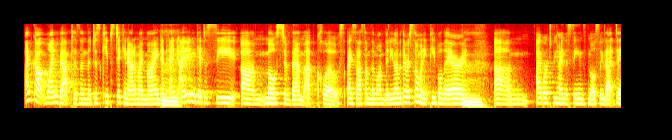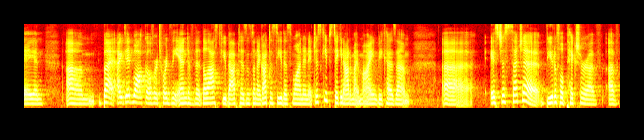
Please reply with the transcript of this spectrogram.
I've got one baptism that just keeps sticking out of my mind, and, Mm. and I didn't get to see um, most of them up close. I saw some of them on video, but there were so many people there, and Mm. um, I worked behind the scenes mostly that day. And um, but I did walk over towards the end of the, the last few baptisms, and I got to see this one, and it just keeps sticking out of my mind because um, uh, it's just such a beautiful picture of of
